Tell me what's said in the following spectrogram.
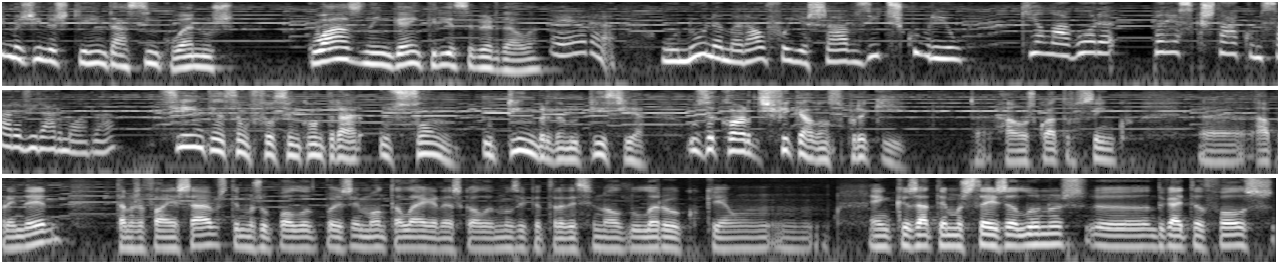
Imaginas que ainda há cinco anos quase ninguém queria saber dela? Era. O Nuno Amaral foi a Chaves e descobriu que ela agora parece que está a começar a virar moda. Se a intenção fosse encontrar o som, o timbre da notícia, os acordes ficavam-se por aqui. Há uns 4 ou 5 a aprender. Estamos a falar em Chaves, temos o polo depois em Monte Alegre, a Escola de Música Tradicional do Laruco, que é um, um em que já temos seis alunos uh, de gaita de foles,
